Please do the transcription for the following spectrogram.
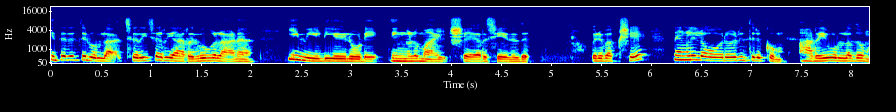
ഇത്തരത്തിലുള്ള ചെറിയ ചെറിയ അറിവുകളാണ് ഈ വീഡിയോയിലൂടെ നിങ്ങളുമായി ഷെയർ ചെയ്യുന്നത് ഒരുപക്ഷെ നിങ്ങളിൽ ഓരോരുത്തർക്കും അറിവുള്ളതും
